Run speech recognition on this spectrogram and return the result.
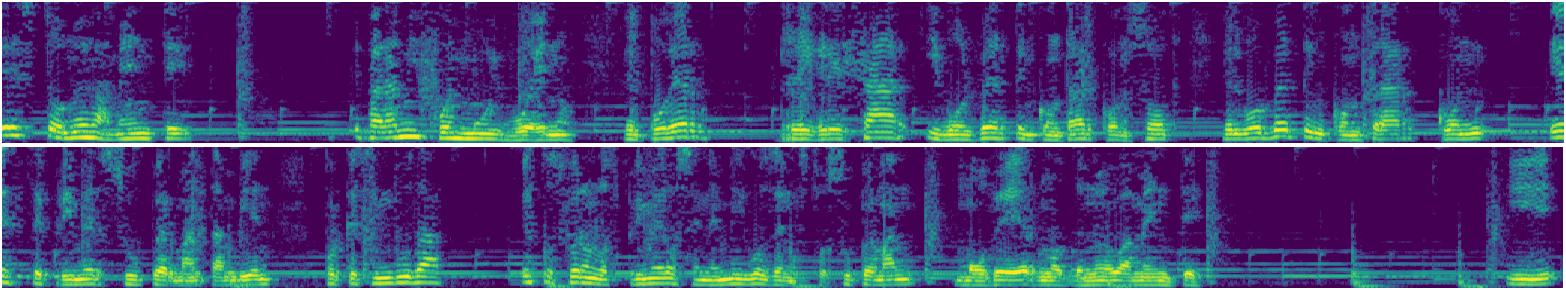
esto nuevamente para mí fue muy bueno, el poder regresar y volverte a encontrar con Zod, el volverte a encontrar con este primer Superman también, porque sin duda estos fueron los primeros enemigos de nuestro Superman moderno de nuevamente. Y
